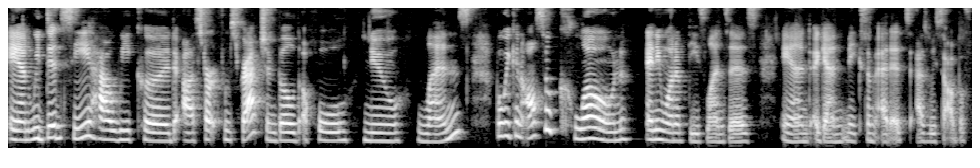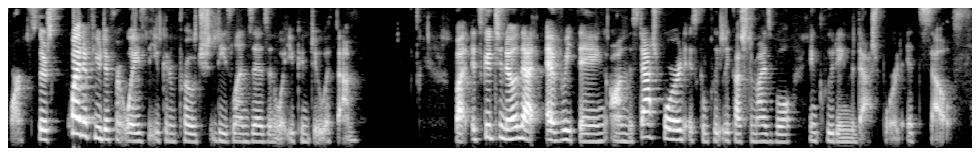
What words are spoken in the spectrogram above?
And we did see how we could uh, start from scratch and build a whole new lens, but we can also clone any one of these lenses and again, make some edits as we saw before. So there's quite a few different ways that you can approach these lenses and what you can do with them. But it's good to know that everything on this dashboard is completely customizable, including the dashboard itself.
